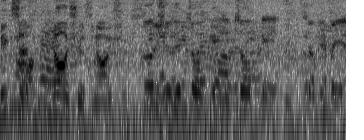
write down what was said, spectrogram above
mixer no issues no issues ഭയ്യ.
